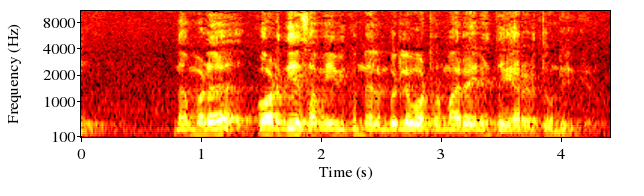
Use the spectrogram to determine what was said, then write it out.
നമ്മൾ കോടതിയെ സമീപിക്കും. നിലമ്പൂരിലെ വോട്ടർമാർ അതിന് തയ്യാറെടുത്തുകൊണ്ടിരിക്കുകയാണ്.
